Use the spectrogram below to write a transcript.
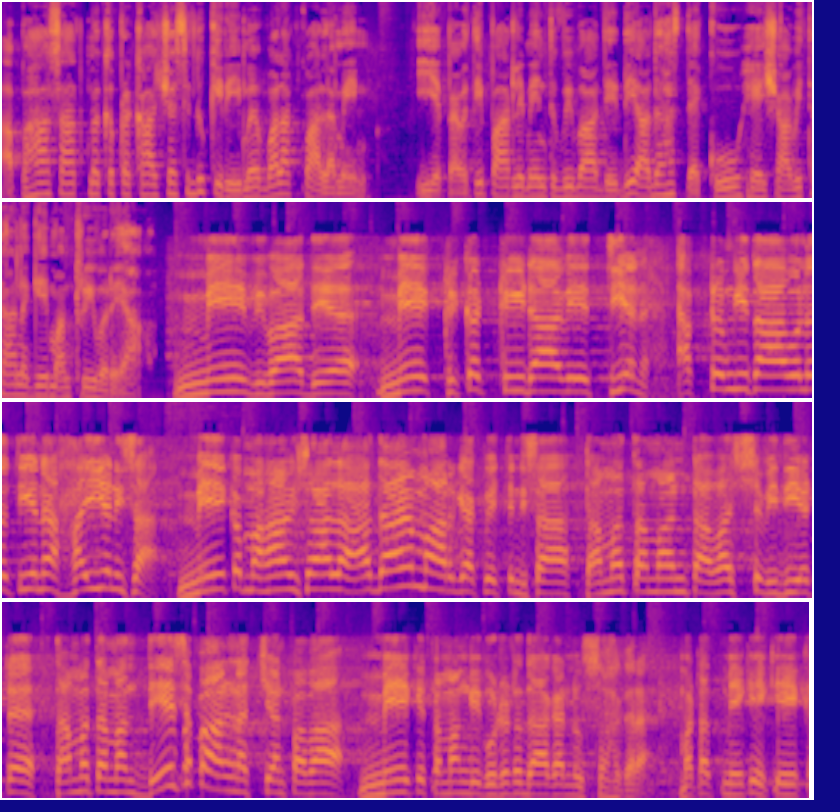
අපහාසාත්මක ප්‍රකාශ සිදු කිරීම වලක්වාලමෙන්. ඊය පැවති පාර්ලිමේන්තු විවාදයේදී අදහස් දැක්වූ හේෂාවිතානගේ මන්ත්‍රීවරයා. මේ විවාදය මේ ක්‍රිකට් ක්‍රීඩාවේ තියෙන ඇක්ට්‍රම්ගිතාවල තියෙන හයිය නිසා. මේක මහාවිශාල ආදායම් මාර්ගයක් වෙච්ච නිසා තම තමන්ට අවශ්‍ය විදියට තම තමන් දේශපාලනච්චයන් පවා මේක තමන්ගේ ගොඩට දාගන්න උත්සාහ කර. මටත් මේක එක එක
